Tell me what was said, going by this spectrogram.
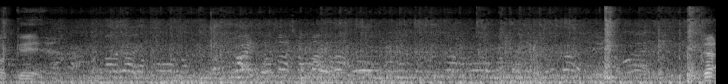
Oke. Ya.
